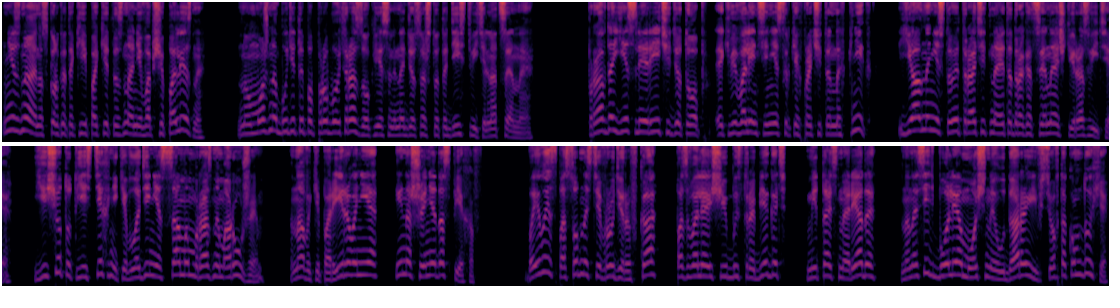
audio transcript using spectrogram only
Не знаю, насколько такие пакеты знаний вообще полезны, но можно будет и попробовать разок, если найдется что-то действительно ценное. Правда, если речь идет об эквиваленте нескольких прочитанных книг, явно не стоит тратить на это драгоценные очки развития. Еще тут есть техники владения самым разным оружием, навыки парирования и ношения доспехов. Боевые способности вроде рывка, позволяющие быстро бегать, метать снаряды, наносить более мощные удары и все в таком духе.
